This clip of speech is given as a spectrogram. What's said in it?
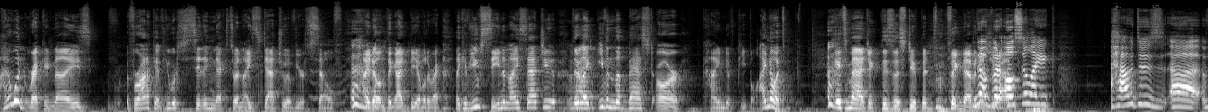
I wouldn't recognize. Veronica, if you were sitting next to an ice statue of yourself, I don't think I'd be able to. Rec- like, have you seen an ice statue? They're Right. like, even the best are kind of people. I know it's it's magic. This is a stupid thing to have an no, but with. also like, how does uh,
